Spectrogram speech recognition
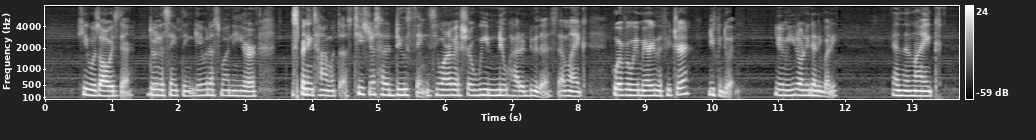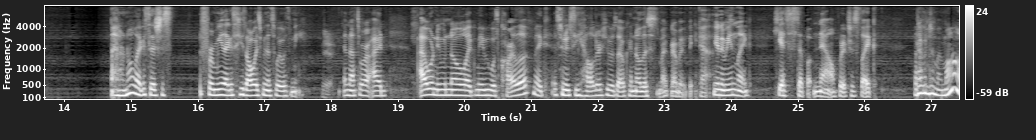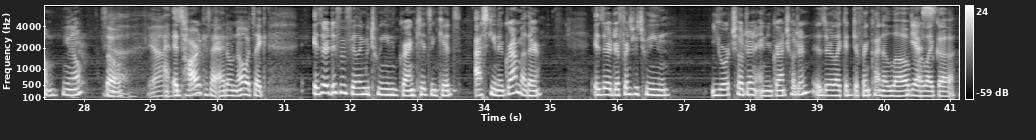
he was always there doing the same thing, giving us money or spending time with us, teaching us how to do things. He wanted to make sure we knew how to do this, and like whoever we married in the future, you can do it. You know what I mean? You don't need anybody. And then like I don't know, like I said, it's just for me, like he's always been this way with me. Yeah. And that's where I'd I wouldn't even know like maybe with Carla, like as soon as he held her, he was like, Okay, no, this is my grandbaby. Yeah. You know what I mean? Like he has to step up now, but it's just like, what happened to my mom? You know? Yeah. So yeah, yeah, I- it's, hard because I, I don't know. It's like, is there a different feeling between grandkids and kids? Asking a grandmother, is there a difference between your children and your grandchildren? Is there like a different kind of love Yes. or like a?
